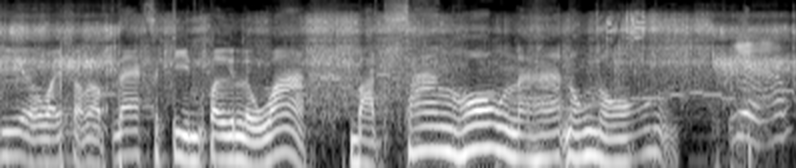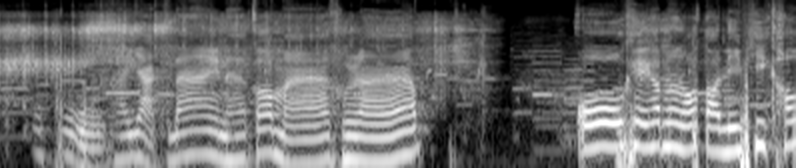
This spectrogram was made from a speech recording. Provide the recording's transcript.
ที่เอาไว้สำหรับแลกสกินปืนหรือว่าบัตรสร้างห้องนะฮะน้องๆ Yeah. โอ้โหใครอยากได้นะฮะก็มาครับโอเคครับน้องๆ ตอนนี้พี่เข้า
